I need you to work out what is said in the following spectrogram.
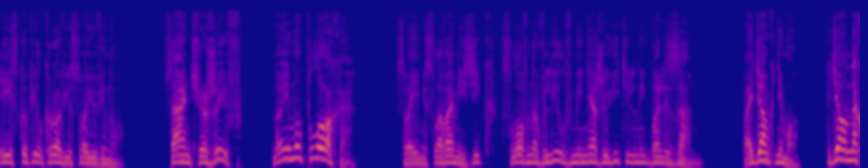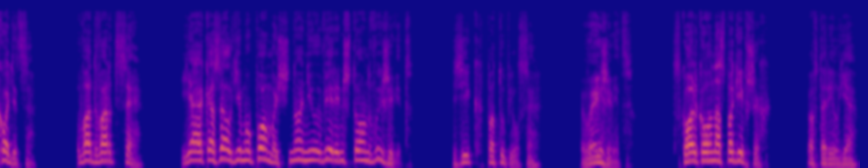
и искупил кровью свою вину. Санчо жив, но ему плохо. Своими словами Зик словно влил в меня живительный бальзам. Пойдем к нему. Где он находится? Во дворце. Я оказал ему помощь, но не уверен, что он выживет. Зик потупился. Выживет. Сколько у нас погибших? повторил я.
